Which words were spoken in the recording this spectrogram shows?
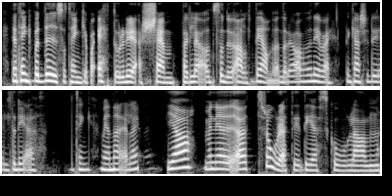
När jag tänker på dig så tänker jag på ett ord och det är kämpaglöd som du alltid använder dig av. Det, är, det kanske det är lite det du menar, eller? Ja, men jag, jag tror att det är det skolan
